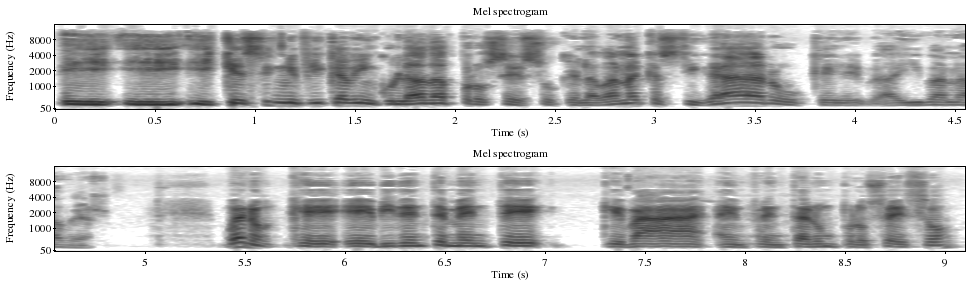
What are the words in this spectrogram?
Y, y, ¿Y qué significa vinculada a proceso? ¿Que la van a castigar o que ahí van a ver? Bueno, que evidentemente que va a enfrentar un proceso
